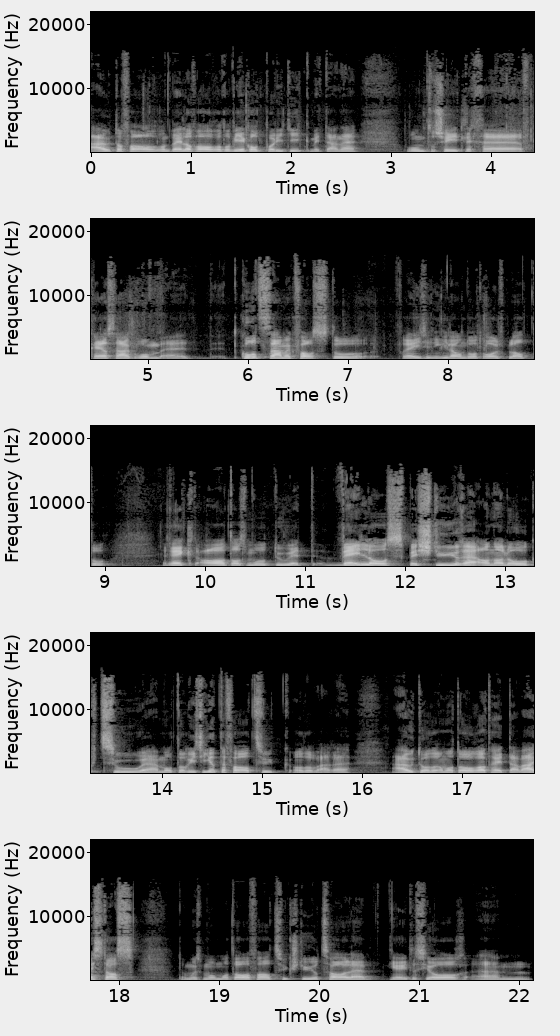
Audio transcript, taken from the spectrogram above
Autofahrer und Velofahrer oder wie geht Politik mit diesen unterschiedlichen Verkehrswegen um. Äh, kurz zusammengefasst, der freisinnige Landrat Rolf Platter regt an, dass man Velos besteuern analog zu motorisierten Fahrzeugen. Oder wer ein Auto oder ein Motorrad hat, der weiß das. Da muss man Motorfahrzeugsteuer zahlen jedes Jahr. Ähm,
